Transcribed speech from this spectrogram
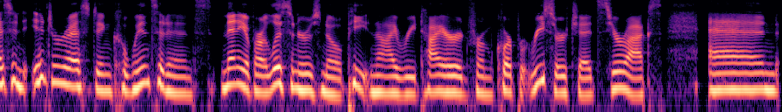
As an interesting coincidence, many of our listeners know Pete and I retired from corporate research at Xerox. And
